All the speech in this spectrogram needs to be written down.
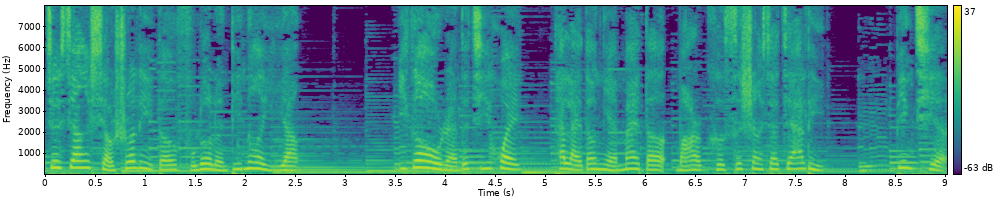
就像小说里的弗洛伦蒂诺一样，一个偶然的机会，他来到年迈的马尔克斯上校家里，并且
